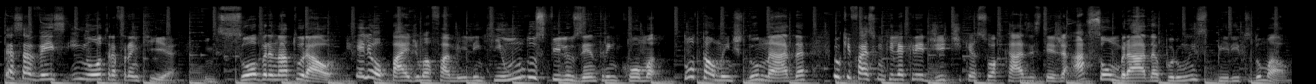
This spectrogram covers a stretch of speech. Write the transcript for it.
dessa vez em outra franquia, em Sobrenatural. Ele é o pai de uma família em que um dos filhos entra em coma totalmente do nada, o que faz com que ele acredite que a sua casa esteja assombrada por um espírito do mal.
